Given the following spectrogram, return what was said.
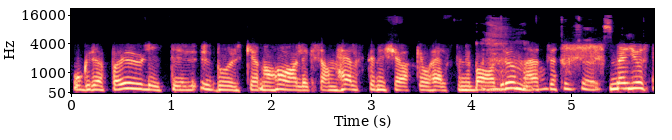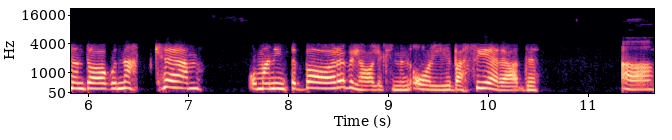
och gröpa ur lite ur, ur burken och ha liksom hälften i köket och hälften i badrummet. Ja. Men just en dag och nattkräm, om man inte bara vill ha liksom en oljebaserad Ja,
